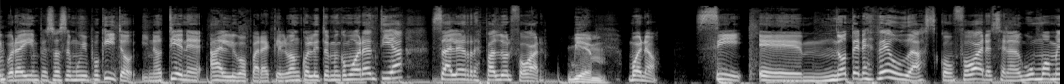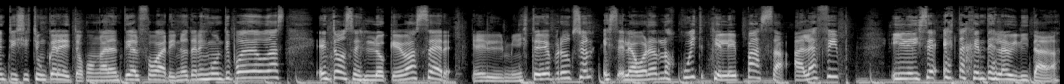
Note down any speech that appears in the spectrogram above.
Y por ahí empezó hace muy poquito y no tiene algo para que el banco le tome como garantía, sale el respaldo del FOAR. Bien. Bueno, si eh, no tenés deudas con Fogares, en algún momento hiciste un crédito con garantía del Fogar y no tenés ningún tipo de deudas, entonces lo que va a hacer el Ministerio de Producción es elaborar los quits que le pasa a la FIP y le dice, esta gente es la habilitada,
